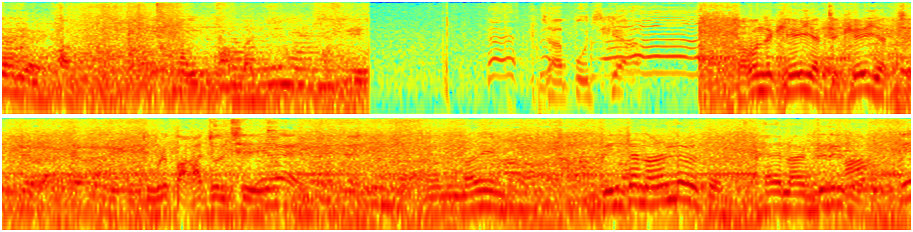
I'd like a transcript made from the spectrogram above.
টাকা তখন তো খেয়েই যাচ্ছে খেয়েই যাচ্ছে। দুপুরে পাকা চলছে মানে বিলটা নয়ন দেবে তো? হ্যাঁ না দিদি কে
